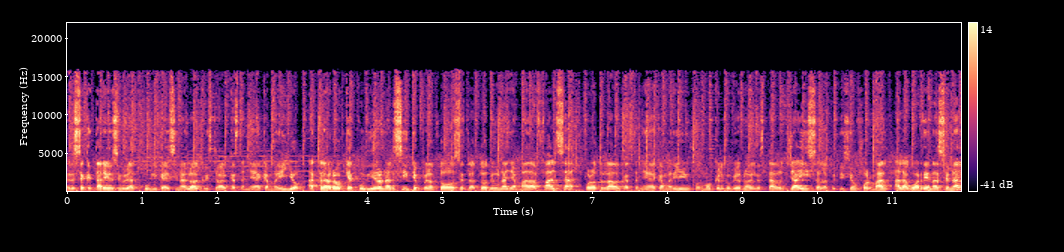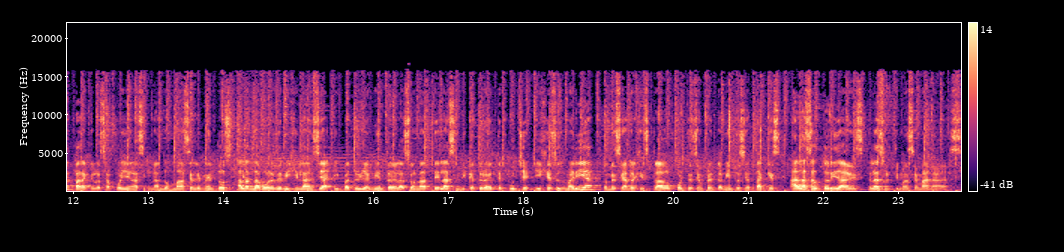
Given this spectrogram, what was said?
el secretario de Seguridad Pública de Sinaloa, Cristóbal Castañeda Camarillo, aclaró que acudieron al sitio, pero todo se trató de una llamada falsa. Por otro lado, Castañeda Camarillo informó que el gobierno del estado ya hizo la petición formal a la Guardia Nacional para que los apoyen asignando más elementos a las labores de vigilancia y patrullamiento de la zona de la sindicatura de Tepuche y Jesús María, donde se han registrado fuertes enfrentamientos y ataques a las autoridades en las últimas semanas.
